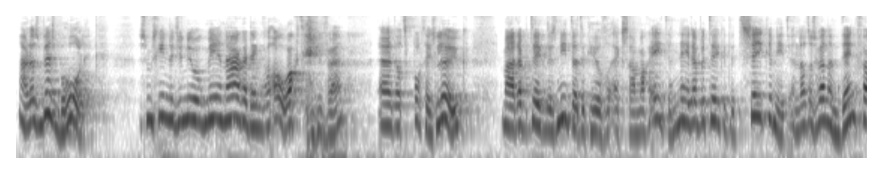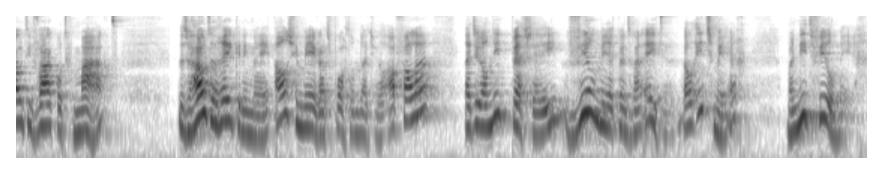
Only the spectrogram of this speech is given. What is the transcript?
Nou, dat is best behoorlijk. Dus misschien dat je nu ook meer na gaat denken van, oh, wacht even. Uh, dat sport is leuk. Maar dat betekent dus niet dat ik heel veel extra mag eten. Nee, dat betekent het zeker niet. En dat is wel een denkfout die vaak wordt gemaakt. Dus houd er rekening mee. Als je meer gaat sporten omdat je wil afvallen, dat je dan niet per se veel meer kunt gaan eten. Wel iets meer, maar niet veel meer.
